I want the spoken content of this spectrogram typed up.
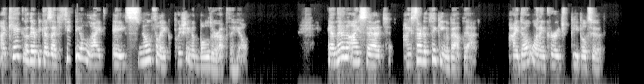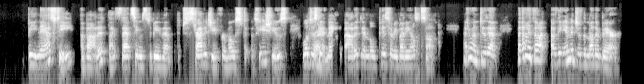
I can't go there because I feel like a snowflake pushing a boulder up the hill. And then I said, I started thinking about that. I don't want to encourage people to be nasty about it. Like that seems to be the, the strategy for most issues. We'll just right. get mad about it and we'll piss everybody else off. I don't want to do that. Then I thought of the image of the mother bear.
